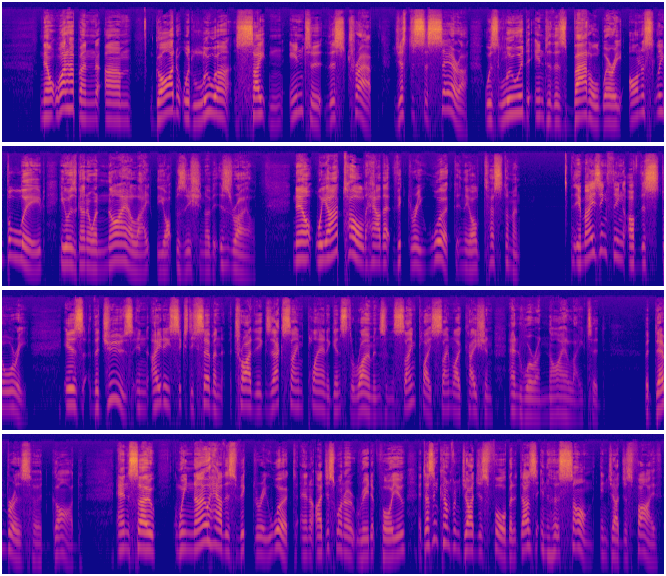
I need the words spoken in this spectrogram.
Now, what happened? Um, God would lure Satan into this trap just as Sisera was lured into this battle where he honestly believed he was going to annihilate the opposition of Israel. Now, we are told how that victory worked in the Old Testament. The amazing thing of this story is the Jews in AD 67 tried the exact same plan against the Romans in the same place, same location, and were annihilated. But Deborah's heard God. And so we know how this victory worked, and I just want to read it for you. It doesn't come from Judges 4, but it does in her song in Judges 5.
